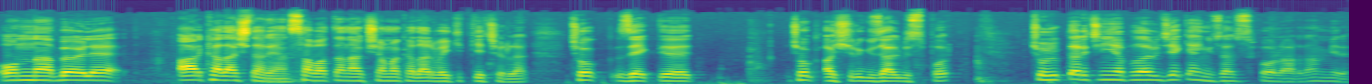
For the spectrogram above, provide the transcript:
Onunla böyle arkadaşlar yani sabahtan akşama kadar vakit geçirirler. Çok zevkli, çok aşırı güzel bir spor. Çocuklar için yapılabilecek en güzel sporlardan biri.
